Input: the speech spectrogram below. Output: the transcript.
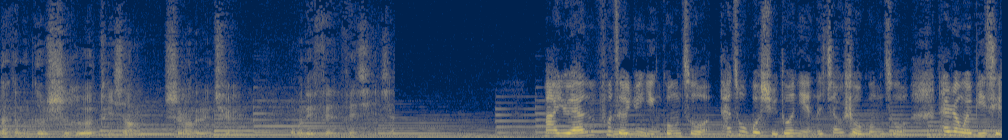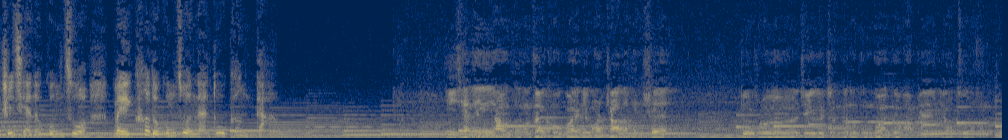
那可能更适合推向什么样的人群？我们得分分析一下。马原负责运营工作，他做过许多年的销售工作。他认为比起之前的工作，美客的工作难度更大。以前的营销可能在客户关系这块扎得很深，比如说这个整个的公关各方面要做的很多，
